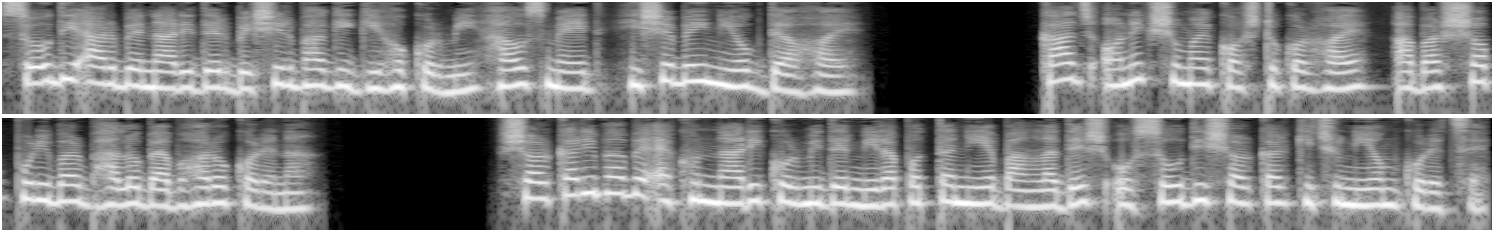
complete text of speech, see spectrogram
সৌদি আরবে নারীদের বেশিরভাগই গৃহকর্মী, হাউসমেড হিসেবেই নিয়োগ দেওয়া হয়। কাজ অনেক সময় কষ্টকর হয়, আবার সব পরিবার ভালো ব্যবহারও করে না। সরকারিভাবে এখন নারী কর্মীদের নিরাপত্তা নিয়ে বাংলাদেশ ও সৌদি সরকার কিছু নিয়ম করেছে।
